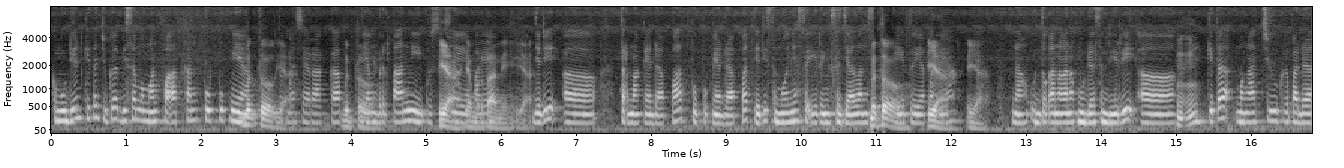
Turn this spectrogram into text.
kemudian kita juga bisa memanfaatkan pupuknya Betul, untuk ya. masyarakat Betul. yang bertani khususnya Iya, ya yang Pak bertani, ya. Jadi eh, ternaknya dapat, pupuknya dapat, jadi semuanya seiring sejalan Betul. seperti itu ya Pak Iya, ya. Iya. Nah, untuk anak-anak muda sendiri, eh, Mm-mm. kita mengacu kepada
